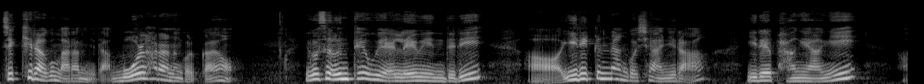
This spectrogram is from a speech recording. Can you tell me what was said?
지키라고 말합니다. 뭘 하라는 걸까요? 이것은 은퇴 후에 레위인들이 어, 일이 끝난 것이 아니라 일의 방향이 어,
